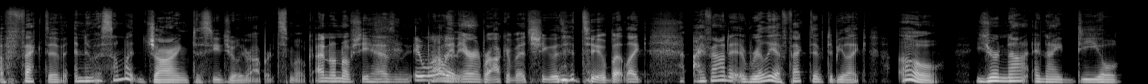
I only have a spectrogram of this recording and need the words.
effective, and it was somewhat jarring to see Julie Roberts smoke. I don't know if she has, It probably was. Erin Brockovich, she did too, but like, I found it really effective to be like, oh, you're not an ideal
